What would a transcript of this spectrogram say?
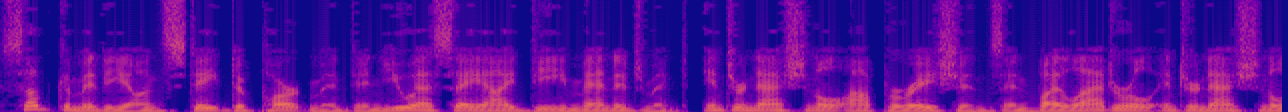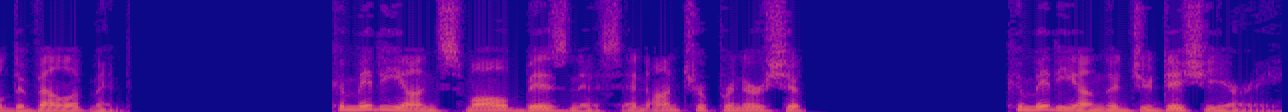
Subcommittee on State Department and USAID Management, International Operations and Bilateral International Development Committee on Small Business and Entrepreneurship Committee on the Judiciary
